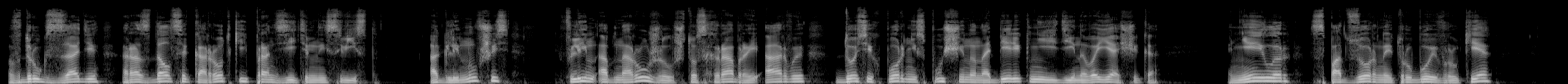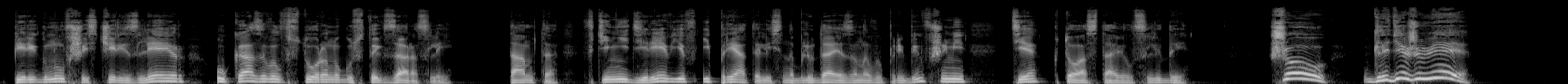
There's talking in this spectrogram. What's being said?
Вдруг сзади раздался короткий пронзительный свист. Оглянувшись, Флинн обнаружил, что с храброй арвы до сих пор не спущено на берег ни единого ящика. Нейлор с подзорной трубой в руке, перегнувшись через леер, указывал в сторону густых зарослей. Там-то, в тени деревьев, и прятались, наблюдая за новоприбывшими, те, кто оставил следы. «Шоу! Гляди живее!»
